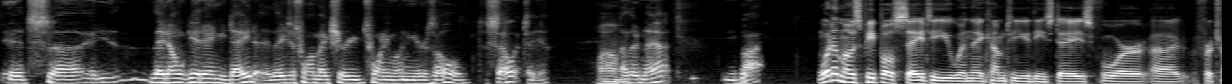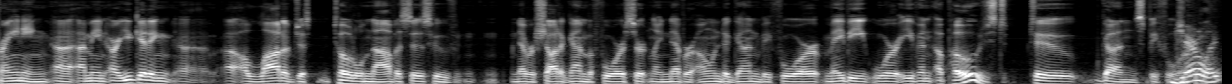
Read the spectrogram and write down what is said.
it's uh, they don't get any data. They just want to make sure you're 21 years old to sell it to you. Wow. Other than that, you buy. What do most people say to you when they come to you these days for uh, for training? Uh, I mean, are you getting uh, a lot of just total novices who've n- never shot a gun before, certainly never owned a gun before, maybe were even opposed to guns before? Generally,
